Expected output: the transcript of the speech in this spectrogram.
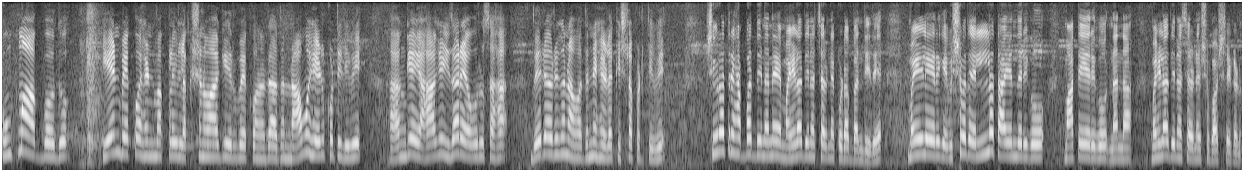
ಕುಂಕುಮ ಆಗ್ಬೋದು. ಏನು ಬೇಕೋ ಹೆಣ್ಮಕ್ಳಿಗೆ ಲಕ್ಷಣವಾಗಿ ಇರಬೇಕು ಅನ್ನೋದು ಅದನ್ನು ನಾವು ಹೇಳ್ಕೊಟ್ಟಿದ್ದೀವಿ ಹಾಗೆ ಹಾಗೆ ಇದ್ದಾರೆ ಅವರು ಸಹ. ಬೇರೆಯವರಿಗೂ ನಾವು ಅದನ್ನೇ ಹೇಳೋಕ್ಕೆ ಇಷ್ಟಪಡ್ತೀವಿ. ಶಿವರಾತ್ರಿ ಹಬ್ಬದ ದಿನವೇ ಮಹಿಳಾ ದಿನಾಚರಣೆ ಕೂಡ ಬಂದಿದೆ. ಮಹಿಳೆಯರಿಗೆ, ವಿಶ್ವದ ಎಲ್ಲ ತಾಯಂದಿರಿಗೂ, ಮಾತೆಯರಿಗೂ ನನ್ನ ಮಹಿಳಾ ದಿನಾಚರಣೆ ಶುಭಾಶಯಗಳು.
